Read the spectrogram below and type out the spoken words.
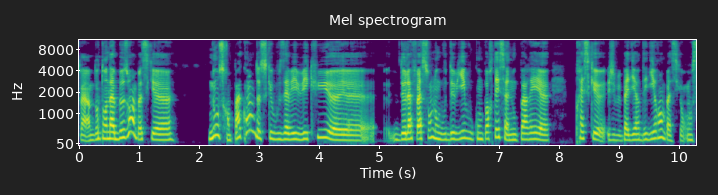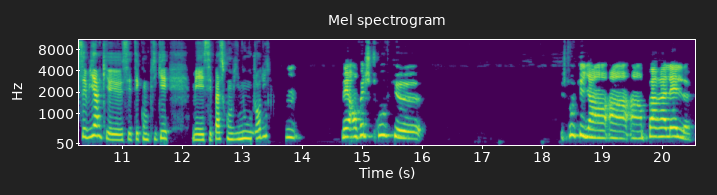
enfin, dont on a besoin parce que nous, on se rend pas compte de ce que vous avez vécu, euh, de la façon dont vous deviez vous comporter. Ça nous paraît euh, presque, je vais pas dire délirant parce qu'on sait bien que c'était compliqué, mais c'est pas ce qu'on vit nous aujourd'hui. mais en fait je trouve que je trouve qu'il y a un, parallèle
